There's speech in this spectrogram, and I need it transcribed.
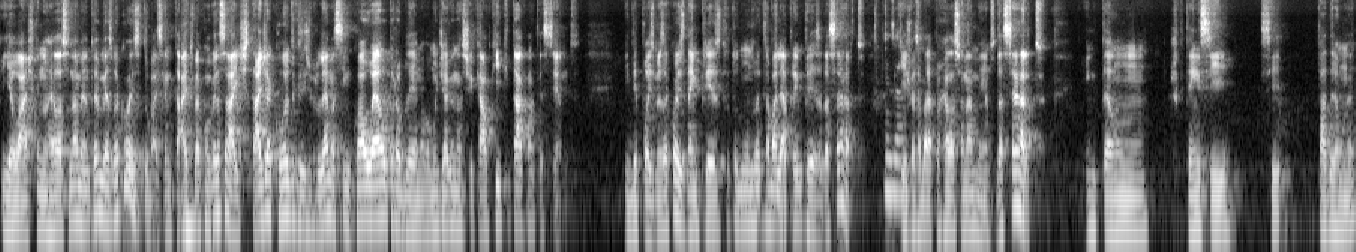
E eu acho que no relacionamento é a mesma coisa. Tu vai sentar e tu vai conversar. Está de acordo com esse problema? Assim, qual é o problema? Vamos diagnosticar o que está acontecendo. E depois, mesma coisa, na empresa, todo mundo vai trabalhar para a empresa dar certo. Exato. Que a gente vai trabalhar para o relacionamento dar certo. Então, acho que tem esse, esse padrão, né?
